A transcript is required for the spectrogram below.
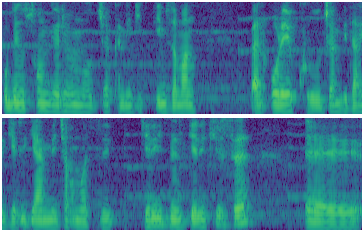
bu benim son görevim olacak. Hani gittiğim zaman ben oraya kurulacağım bir daha geri gelmeyeceğim ama siz geri gitmeniz gerekirse eee,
